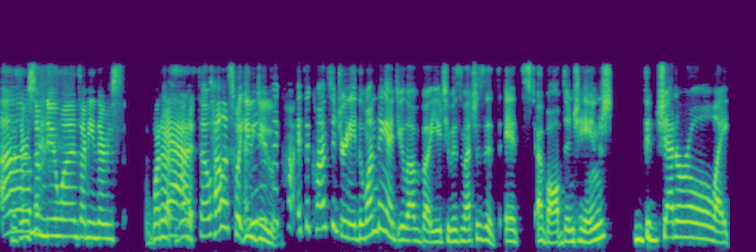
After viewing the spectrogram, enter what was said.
Because um, there's some new ones. I mean, there's what, yeah, what so, tell us what I you mean, do. It's a, it's a constant journey. The one thing I do love about YouTube, as much as it's it's evolved and changed, the general like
